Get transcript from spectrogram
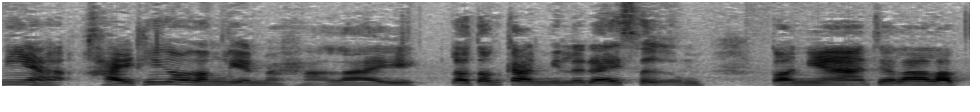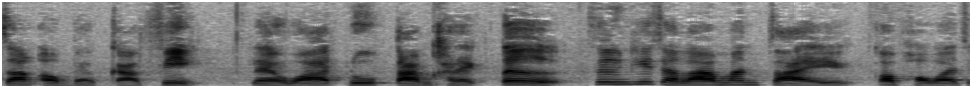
เนี่ยใครที่กำลังเรียนมหาลัย เราต้องการมีรายได้เสริม ตอนนี้เจล่ารับจ้างออกแบบกราฟิก และวาดรูปตามคาแรคเตอร์ ซึ่งที่เจล่ามั่นใจก็เพราะว่าเจ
